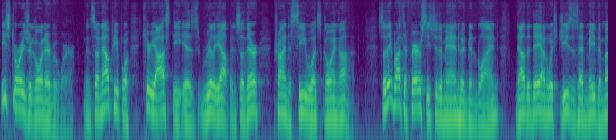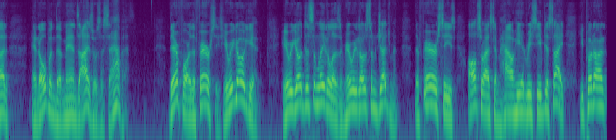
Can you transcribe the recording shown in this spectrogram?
These stories are going everywhere. And so now people, curiosity is really up. And so they're trying to see what's going on. So they brought the Pharisees to the man who had been blind. Now, the day on which Jesus had made the mud and opened the man's eyes was a Sabbath. Therefore, the Pharisees, here we go again. Here we go to some legalism. Here we go to some judgment. The Pharisees also asked him how he had received his sight. He put on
